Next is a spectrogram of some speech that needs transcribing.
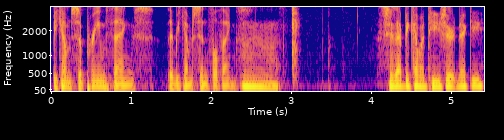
become supreme things, they become sinful things. Mm. Should that become a T-shirt, Nikki?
